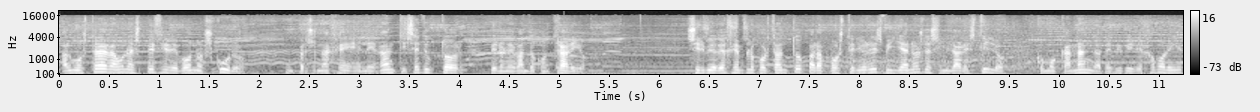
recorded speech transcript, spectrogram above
al mostrar a una especie de Bon oscuro, un personaje elegante y seductor, pero en el bando contrario. Sirvió de ejemplo, por tanto, para posteriores villanos de similar estilo, como Kananga de Vive y Deja Morir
